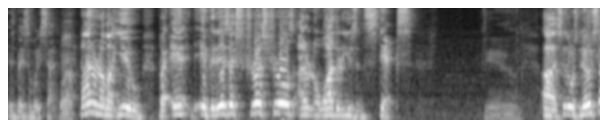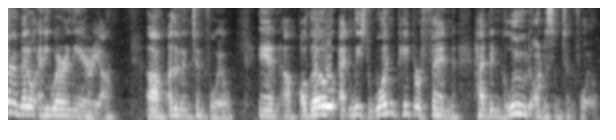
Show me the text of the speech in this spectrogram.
is basically what he said. Wow. Now, I don't know about you, but it, if it is extraterrestrials, I don't know why they're using sticks. Yeah. Uh, so there was no sign of metal anywhere in the area. Um, other than tinfoil. And um, although at least one paper fin had been glued onto some tinfoil,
